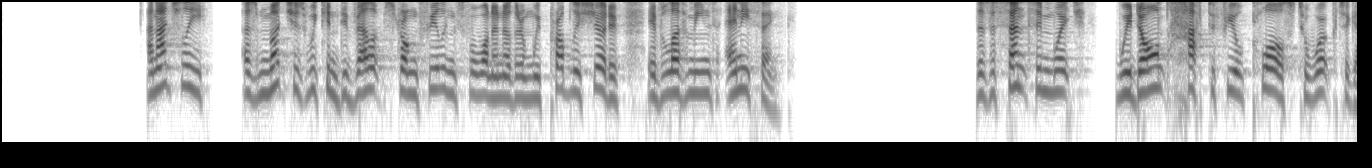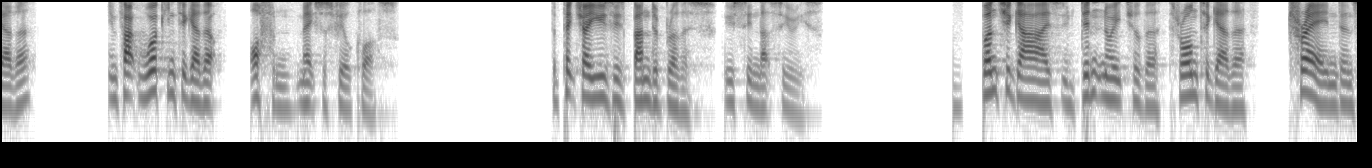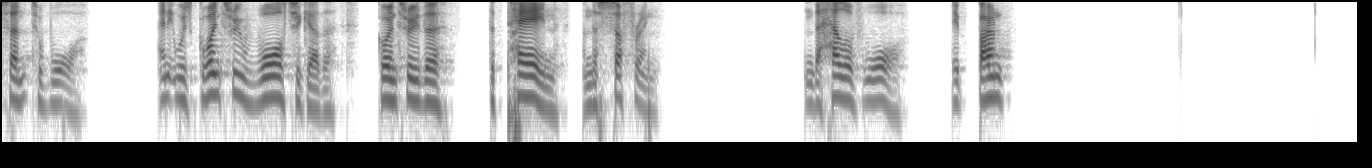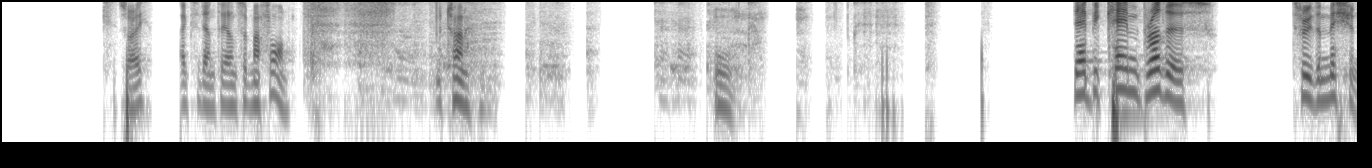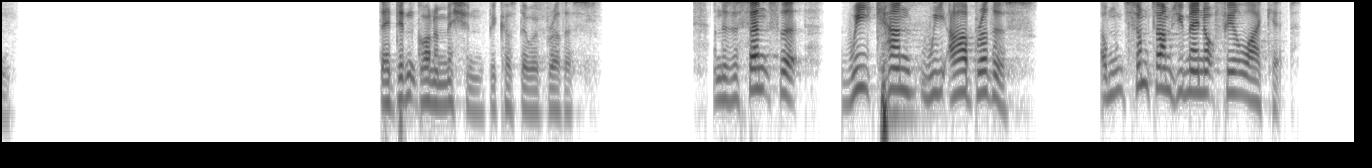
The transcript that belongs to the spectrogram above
And actually, as much as we can develop strong feelings for one another, and we probably should if, if love means anything, there's a sense in which we don't have to feel close to work together. In fact, working together often makes us feel close. The picture I use is Band of Brothers. Who's seen that series? A bunch of guys who didn't know each other, thrown together, trained, and sent to war. And it was going through war together, going through the, the pain and the suffering and the hell of war. It bound. Sorry, accidentally answered my phone. I'm trying to. Mm. They became brothers through the mission. They didn't go on a mission because they were brothers. And there's a sense that we can, we are brothers. And sometimes you may not feel like it.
